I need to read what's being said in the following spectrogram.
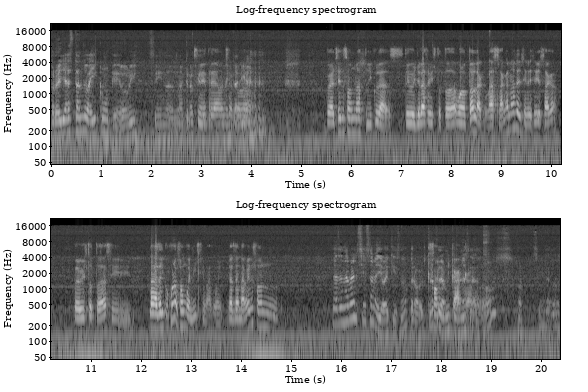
Pero ya estando ahí, como que, uy, sí, no, no creo Sí, que te da culo. Pero al chile son unas películas, digo, yo las he visto todas. Bueno, toda la, la saga, no sé si le sigue saga, pero he visto todas y. Las del conjuro son buenísimas, güey. Las de Anabel son. La de Anabel sí está medio X, ¿no? Pero creo Son que la única buena es caca, la 2. güey. Sí, la 2,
